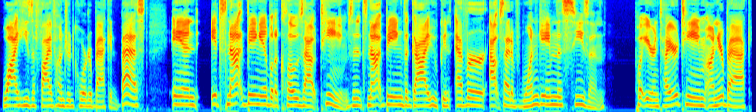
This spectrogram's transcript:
why he's a 500 quarterback at best, and it's not being able to close out teams, and it's not being the guy who can ever, outside of one game this season, put your entire team on your back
